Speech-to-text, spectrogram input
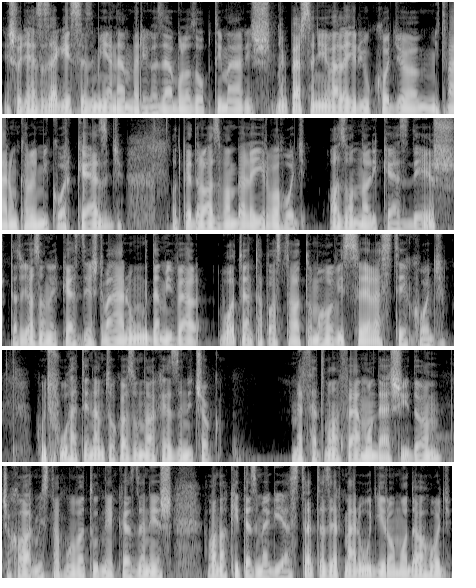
és hogy ez az egész, ez milyen ember igazából az optimális. Meg persze nyilván leírjuk, hogy mit várunk el, hogy mikor kezdj. Ott például az van beleírva, hogy azonnali kezdés, tehát hogy azonnali kezdést várunk, de mivel volt olyan tapasztalatom, ahol visszajelezték, hogy, hogy fú, hát én nem tudok azonnal kezdeni, csak mert hát van felmondási időm, csak 30 nap múlva tudnék kezdeni, és van, akit ez megijesztett, ezért már úgy írom oda, hogy,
